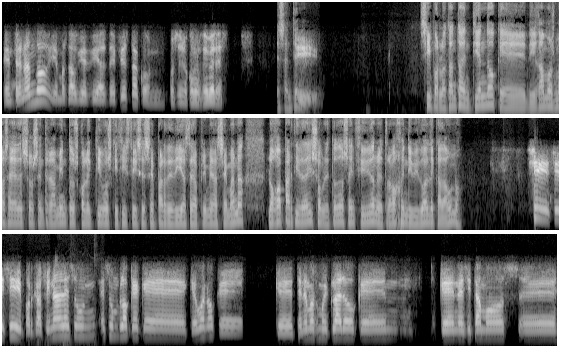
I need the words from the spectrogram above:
entrenando y hemos dado 10 días de fiesta con, pues eso, con los deberes. ¿Se entiende? Sí, por lo tanto entiendo que, digamos, más allá de esos entrenamientos colectivos que hicisteis ese par de días de la primera semana, luego a partir de ahí sobre todo se ha incidido en el trabajo individual de cada uno. Sí, sí, sí, porque al final es un, es un bloque que, que bueno, que, que tenemos muy claro que, que necesitamos eh,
